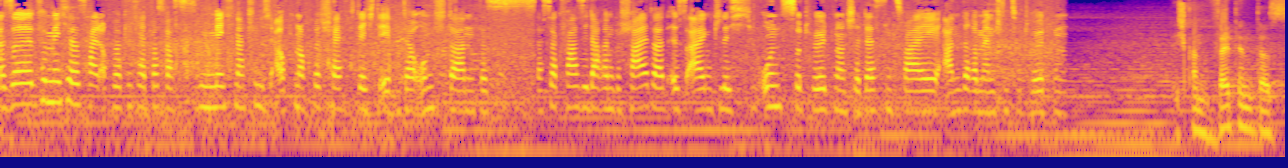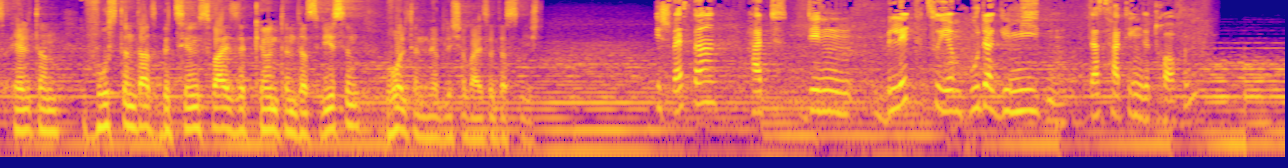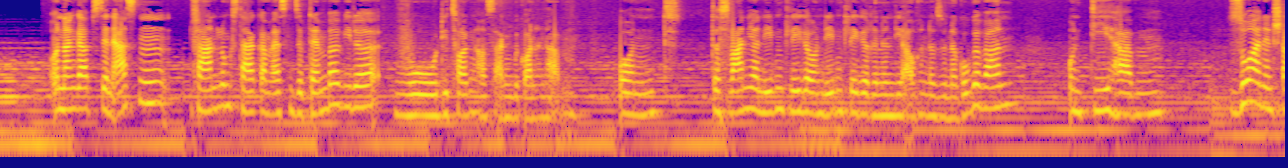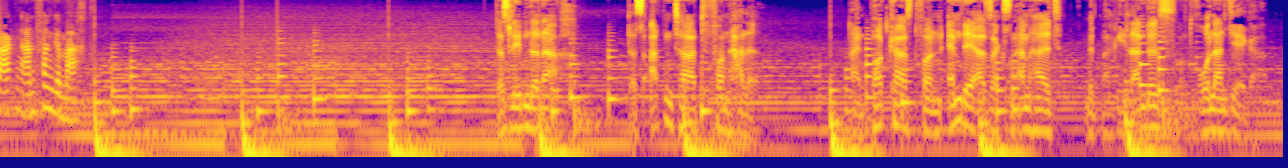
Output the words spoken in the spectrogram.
Also für mich ist es halt auch wirklich etwas, was mich natürlich auch noch beschäftigt, eben der Umstand, dass, dass er quasi daran gescheitert ist, eigentlich uns zu töten und stattdessen zwei andere Menschen zu töten. Ich kann wetten, dass Eltern wussten das bzw. könnten das wissen, wollten möglicherweise das nicht. Die Schwester hat den Blick zu ihrem Bruder gemieden. Das hat ihn getroffen. Und dann gab es den ersten Verhandlungstag am 1. September wieder, wo die Zeugenaussagen begonnen haben. Und das waren ja Nebenkläger und Nebenklägerinnen, die auch in der Synagoge waren. Und die haben so einen starken Anfang gemacht. Das Leben danach. Das Attentat von Halle. Ein Podcast von MDR Sachsen-Anhalt mit Marie Landes und Roland Jäger.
